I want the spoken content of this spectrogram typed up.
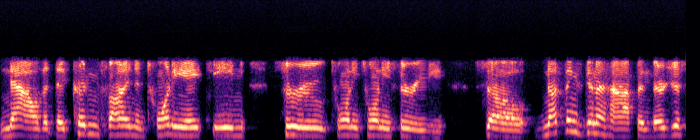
now that they couldn't find in 2018 through 2023. So nothing's going to happen. They're just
